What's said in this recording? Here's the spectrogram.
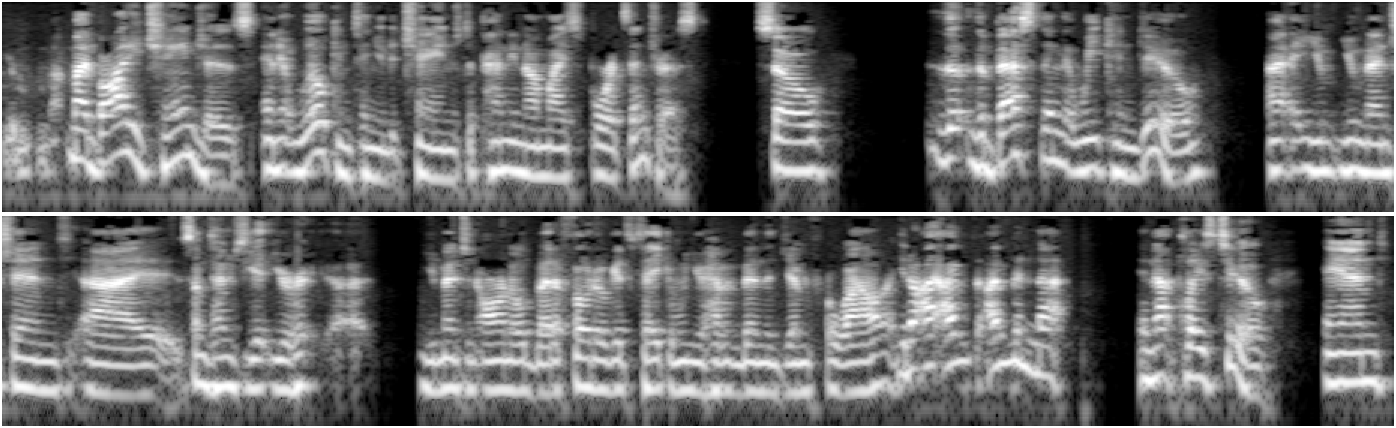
my body changes and it will continue to change depending on my sports interest. So the, the best thing that we can do uh, you you mentioned uh, sometimes you get your uh, you mentioned Arnold, but a photo gets taken when you haven't been in the gym for a while. You know, I, have I've been that in that place too, and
